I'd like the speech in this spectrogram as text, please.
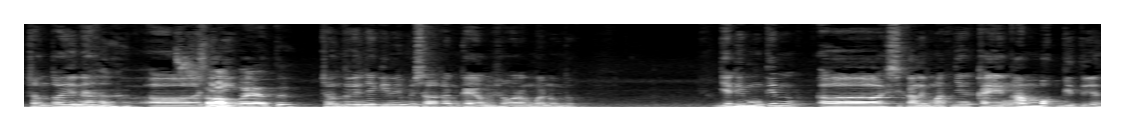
contohin ya. eh, jadi Sok tuh. contohnya gini misalkan kayak misalnya orang Bandung tuh jadi mungkin eh, si kalimatnya kayak ngambek gitu ya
